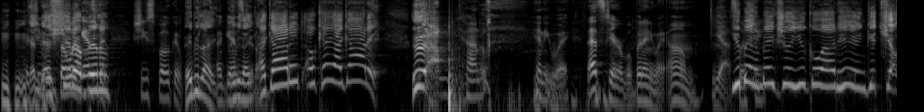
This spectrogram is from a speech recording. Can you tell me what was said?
But Got she that was so shit up against in it, her. She spoke it. They be like, they be against like, it. "I got it. Okay, I got it." kind of. anyway, that's terrible. But anyway, um, yeah. You so better she- make sure you go out here and get your.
